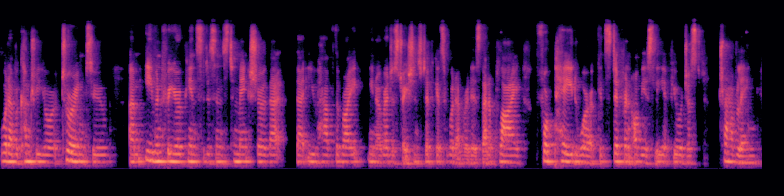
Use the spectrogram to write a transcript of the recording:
whatever country you're touring to, um, even for European citizens, to make sure that that you have the right, you know, registration certificates or whatever it is that apply for paid work. It's different, obviously, if you're just traveling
